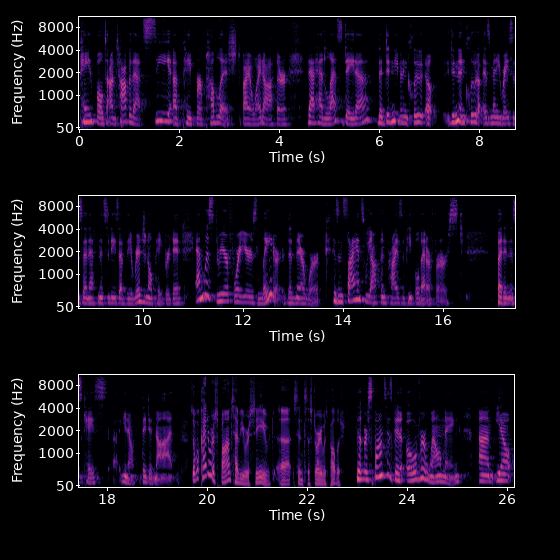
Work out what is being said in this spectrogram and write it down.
painful to, on top of that, see a paper published by a white author that had less data, that didn't even include, uh, didn't include as many races and ethnicities as the original paper did, and was three or four years later than their work. Because in science, we often prize the people that are first. But in this case, uh, you know, they did not. So, what kind of response have you received uh, since the story was published? The response has been overwhelming. Um, you know,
